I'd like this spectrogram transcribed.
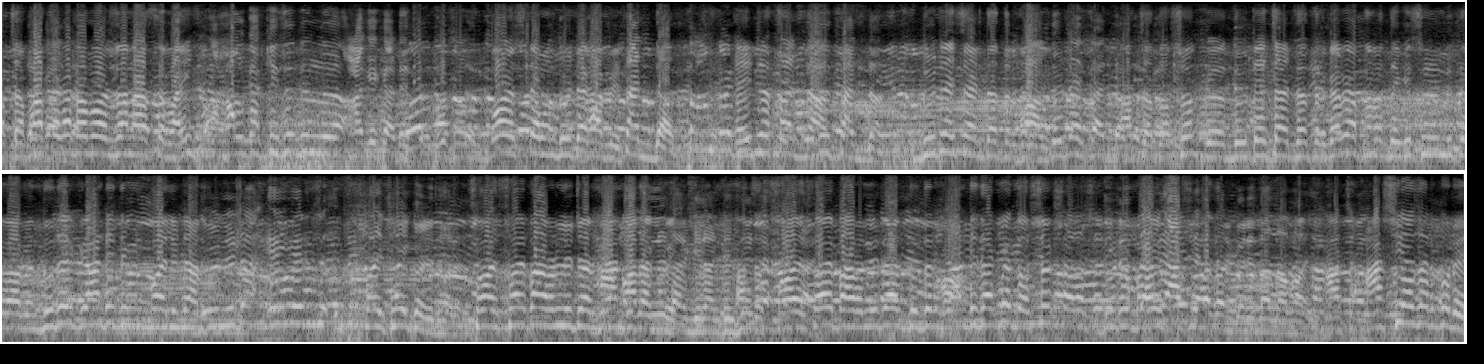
আচ্ছা বাচ্চা কাটা বয়স জানা আছে ভাই। হালকা কিছুদিন আগে কাটে। বয়স কেমন? দুইটা গাভি চার দাঁত। এইটা চার দাঁত। চার দাঁত। দুইটাই চার দাঁতের হ্যাঁ গাভি চার দাঁত আচ্ছা দর্শক দুইটাই চার জাতের গাভি আপনারা দেখে শুনে নিতে পারবেন। দুধের গ্যারান্টি দিবেন কয় লিটার? দুই লিটার এই ছয় ছয় করে ধরেন। ছয় ছয় বারো লিটার গ্যারান্টি থাকবে লিটার guarantee, আচ্ছা, ছয় ছয় বারো লিটার দুধের গ্যারান্টি থাকবে। দর্শক সরাসরি আশি হাজার করে দাদা ভাই। আচ্ছা আশি হাজার করে?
